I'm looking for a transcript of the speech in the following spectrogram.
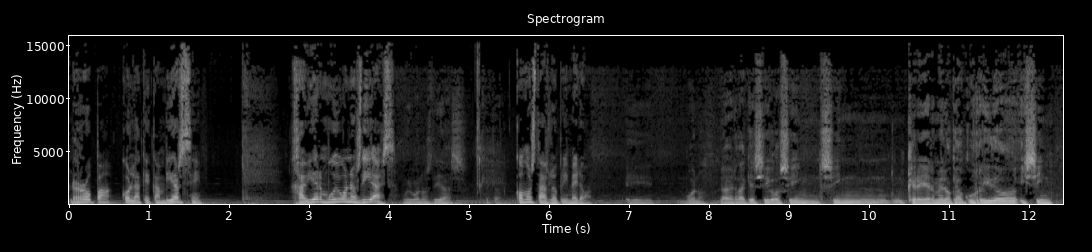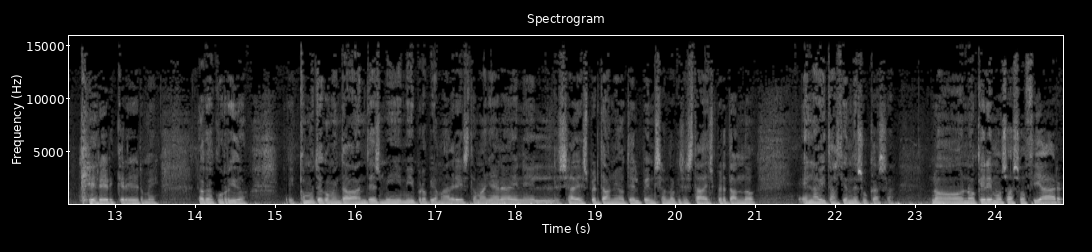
ropa con la que cambiarse. Javier, muy buenos días. Muy buenos días. ¿Qué tal? ¿Cómo estás, lo primero? Eh, bueno, la verdad que sigo sin, sin creerme lo que ha ocurrido y sin querer creerme lo que ha ocurrido. Eh, como te comentaba antes, mi, mi, propia madre esta mañana en el, se ha despertado en el hotel pensando que se está despertando en la habitación de su casa. No, no queremos asociar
